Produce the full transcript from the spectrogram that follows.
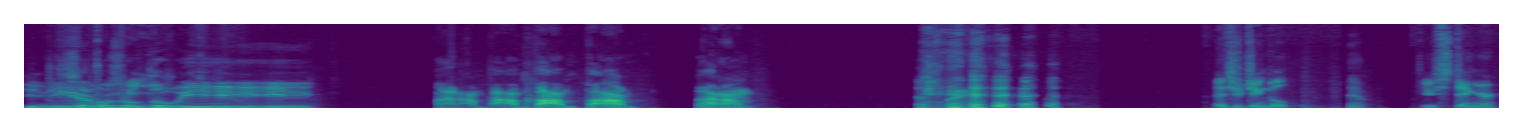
Deals, deals of, the, of week. the week. Ba-dum, bum, bum, bum, ba-dum. That's fine. That's your jingle. Yep. Your stinger.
